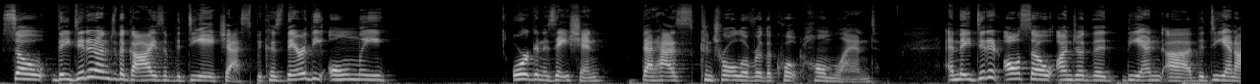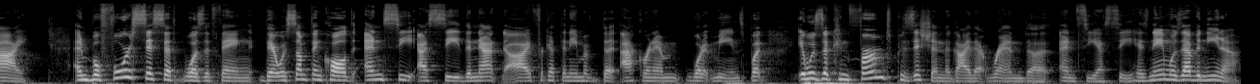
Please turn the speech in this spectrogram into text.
So they did it under the guise of the DHS because they're the only organization that has control over the quote homeland. And they did it also under the the uh, the DNI. And before CISA was a thing, there was something called NCSC. The nat- I forget the name of the acronym, what it means, but it was a confirmed position. The guy that ran the NCSC, his name was Evanina,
